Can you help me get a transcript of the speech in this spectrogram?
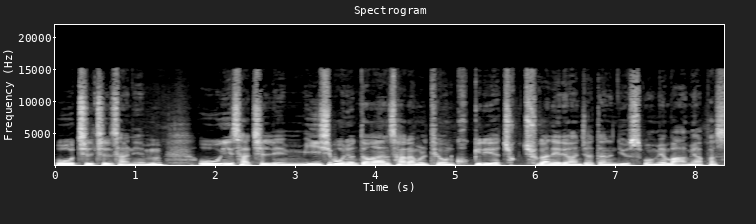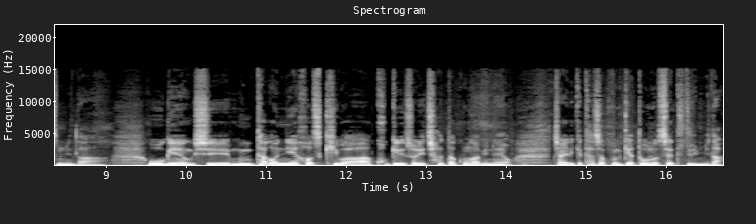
5774님 5247님 25년 동안 사람을 태운 코끼리의 척추가 내려앉았다는 뉴스 보며 마음이 아팠습니다 오계영 씨, 문탁 언니 허스키와 코끼리 소리 찰떡궁합이네요. 자, 이렇게 다섯 분께 도넛 세트 드립니다.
